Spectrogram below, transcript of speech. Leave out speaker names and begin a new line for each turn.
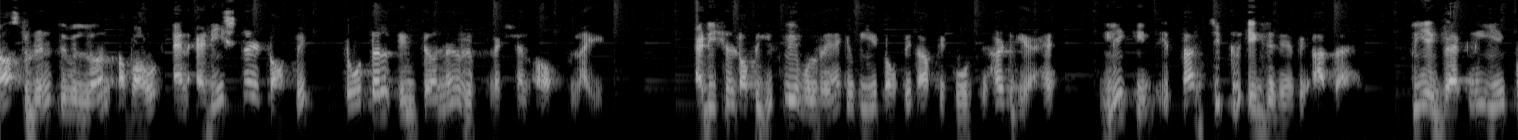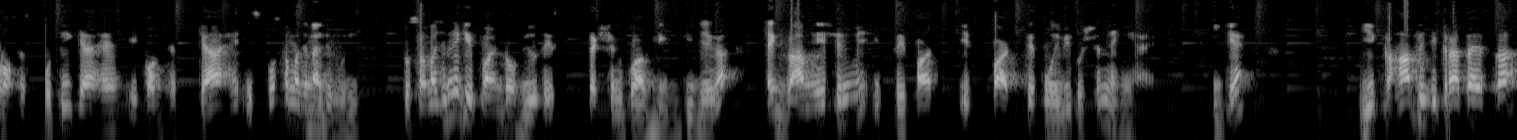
Now students we will learn about an additional topic total internal reflection of light additional topic इसलिए बोल रहे हैं क्योंकि ये टॉपिक आपके कोर्स से हट गया है, लेकिन इसका ज़िक्र एक जगह पे आता है। तो ये एग्जैक्टली exactly ये प्रोसेस होती क्या है, ये कॉन्सेप्ट क्या है, इसको समझना ज़रूरी तो समझने के पॉइंट ऑफ़ व्यू से इस सेक्शन को आप डील कीजिएगा। एग्जामिनेशन में इससे पार्ट इस पार्ट से कोई भी क्वेश्चन नहीं आए। ठीक है? ये कहाँ पे दिख रहा था इसका?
